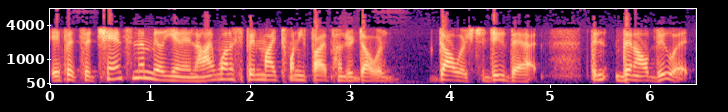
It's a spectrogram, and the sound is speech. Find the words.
If it's a chance in a million and I want to spend my twenty five hundred dollars to do that, then then I'll do it.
